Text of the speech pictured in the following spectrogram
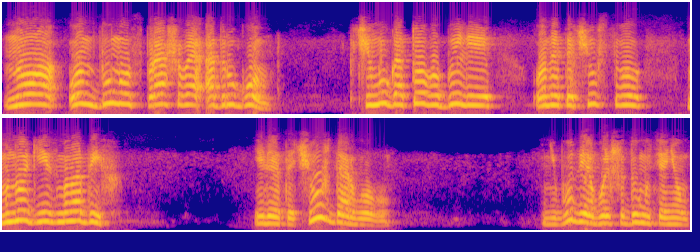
Но он думал, спрашивая о другом. К чему готовы были, он это чувствовал, многие из молодых. Или это чуждо Орлову? Не буду я больше думать о нем,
